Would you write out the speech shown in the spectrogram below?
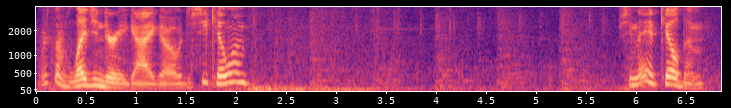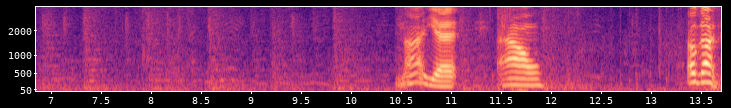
Where's the legendary guy go? Did she kill him? She may have killed him. Not yet. Ow. Oh god.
